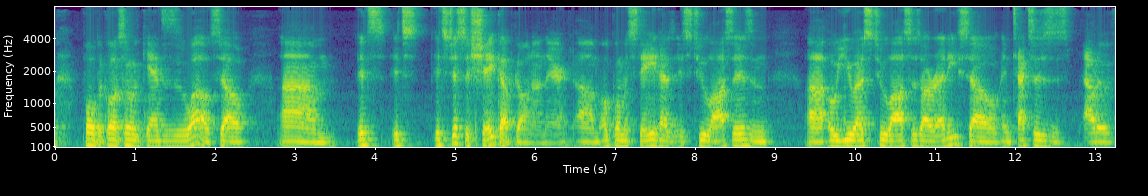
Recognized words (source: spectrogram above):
pulled a close one with Kansas as well. So um, it's it's it's just a shakeup going on there. Um, Oklahoma State has its two losses, and uh, OU has two losses already. So, and Texas is out of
